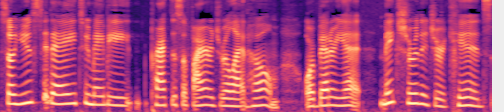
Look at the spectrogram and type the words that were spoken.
So use today to maybe practice a fire drill at home, or better yet, make sure that your kids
